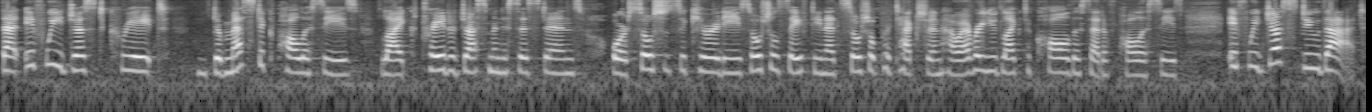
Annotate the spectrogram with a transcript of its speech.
That if we just create domestic policies like trade adjustment assistance or social security, social safety nets, social protection, however you'd like to call the set of policies, if we just do that,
